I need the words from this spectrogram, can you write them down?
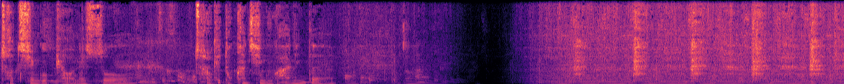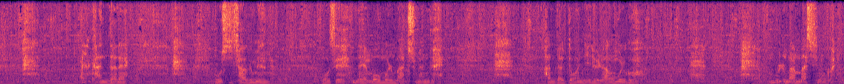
저 친구 변했어. 저렇게 독한 친구가 아닌데. 간단해. 옷이 작으면 옷에 내 몸을 맞추면 돼. 한 달 동안 이를 악물고 물만 마시는 거야.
